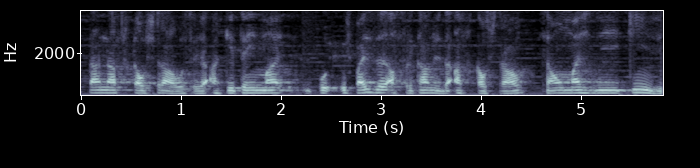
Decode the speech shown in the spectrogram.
está na África Austral, ou seja, aqui tem mais. Os países africanos da África Austral são mais de 15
